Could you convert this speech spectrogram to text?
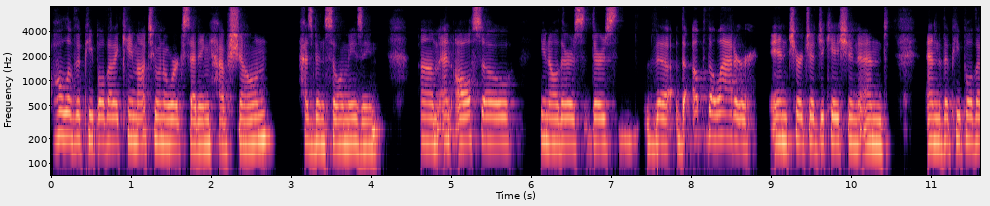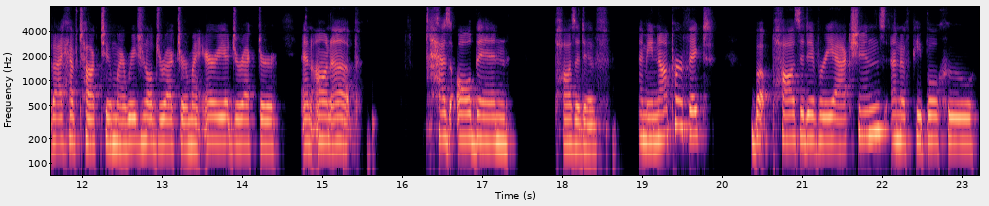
all of the people that I came out to in a work setting have shown has been so amazing. Um, and also, you know, there's there's the the up the ladder in church education and and the people that I have talked to, my regional director, my area director, and on up, has all been positive. I mean, not perfect, but positive reactions and of people who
